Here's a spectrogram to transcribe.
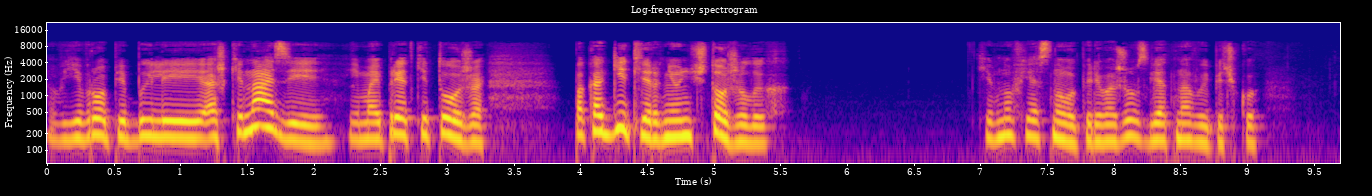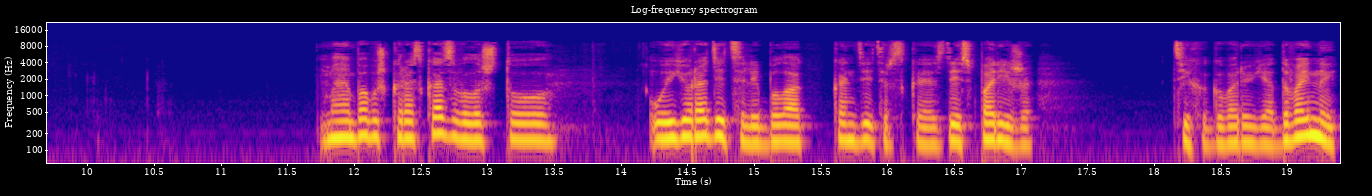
в Европе были Ашкеназии, и мои предки тоже, пока Гитлер не уничтожил их. Кивнув, я снова перевожу взгляд на выпечку. Моя бабушка рассказывала, что у ее родителей была кондитерская здесь, в Париже. Тихо говорю я, до войны.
